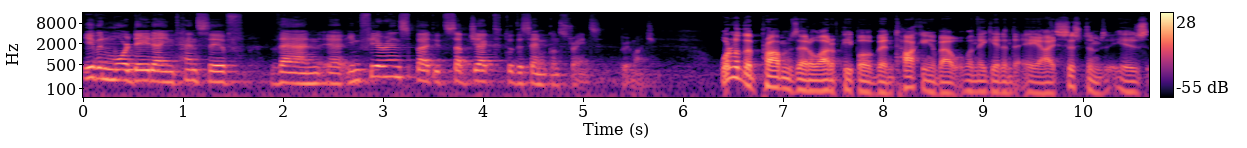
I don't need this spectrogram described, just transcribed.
even more data intensive than uh, inference, but it's subject to the same constraints, pretty much. One of the problems that a lot of people have been talking about when they get into AI systems is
